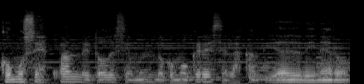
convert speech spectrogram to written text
cómo se expande todo ese mundo, cómo crecen las cantidades de dinero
